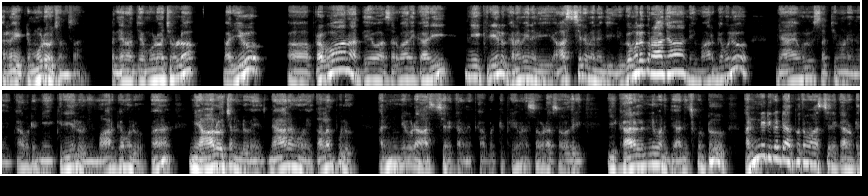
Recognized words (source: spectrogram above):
రైట్ మూడో వచ్చిన సార్. పదిహేను అధ్యాయం మూడో వచనంలో మరియు ప్రభువా నా దేవ సర్వాధికారి నీ క్రియలు ఘనమైనవి ఆశ్చర్యమైనవి. యుగములకు రాజా నీ మార్గములు న్యాయములు సత్యములైనవి కాబట్టి నీ క్రియలు నీ మార్గములు నీ ఆలోచనలు జ్ఞానము తలంపులు అన్నీ కూడా ఆశ్చర్యకరమే. కాబట్టి ప్రేమ సోడ సోదరి ఈ కార్యాలన్నీ మనం ధ్యానించుకుంటూ అన్నిటికంటే అద్భుతం ఆశ్చర్యకారం అంటే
